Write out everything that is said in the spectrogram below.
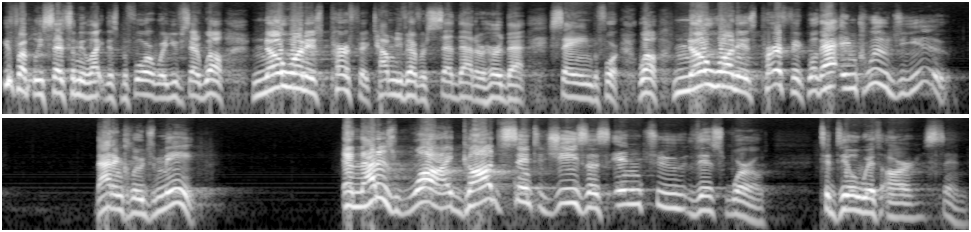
You've probably said something like this before where you've said, Well, no one is perfect. How many of you have ever said that or heard that saying before? Well, no one is perfect. Well, that includes you, that includes me. And that is why God sent Jesus into this world to deal with our sin.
